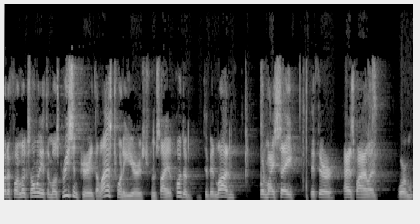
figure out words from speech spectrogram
But if one looks only at the most recent period, the last 20 years, from Sayyid Qutb to bin Laden, one might say that they're as violent or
